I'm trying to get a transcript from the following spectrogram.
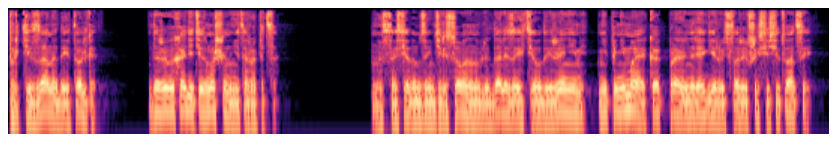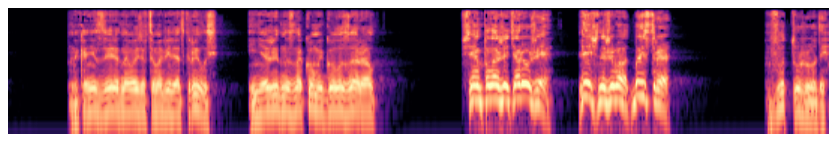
Партизаны, да и только. Даже выходить из машины не торопятся. Мы с соседом заинтересованно наблюдали за их телодвижениями, не понимая, как правильно реагировать в сложившейся ситуации. Наконец дверь одного из автомобилей открылась, и неожиданно знакомый голос заорал. «Всем положить оружие! Лечь на живот! Быстро!» «Вот уроды!»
